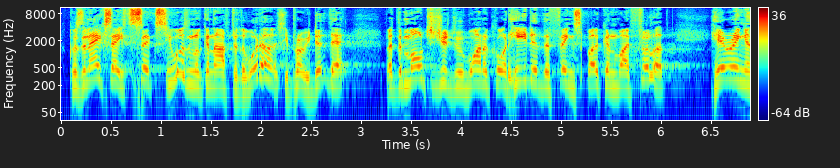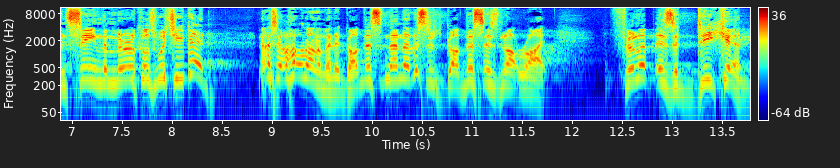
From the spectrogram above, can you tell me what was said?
Because in Acts 8 6, he wasn't looking after the widows. He probably did that. But the multitudes with one accord heeded the things spoken by Philip, hearing and seeing the miracles which he did. Now I said, hold on a minute, God. This, no, no, this is God. This is not right. Philip is a deacon.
